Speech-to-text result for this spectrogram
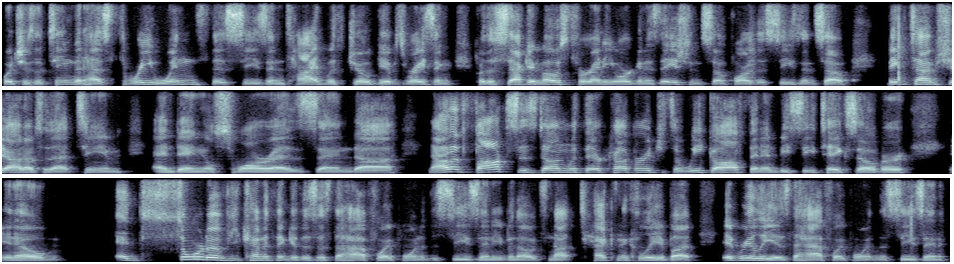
which is a team that has three wins this season, tied with Joe Gibbs Racing for the second most for any organization so far this season. So big time shout out to that team and Daniel Suarez. And, uh, now that Fox is done with their coverage, it's a week off, then NBC takes over. You know, it's sort of you kind of think of this as the halfway point of the season, even though it's not technically, but it really is the halfway point in the season.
